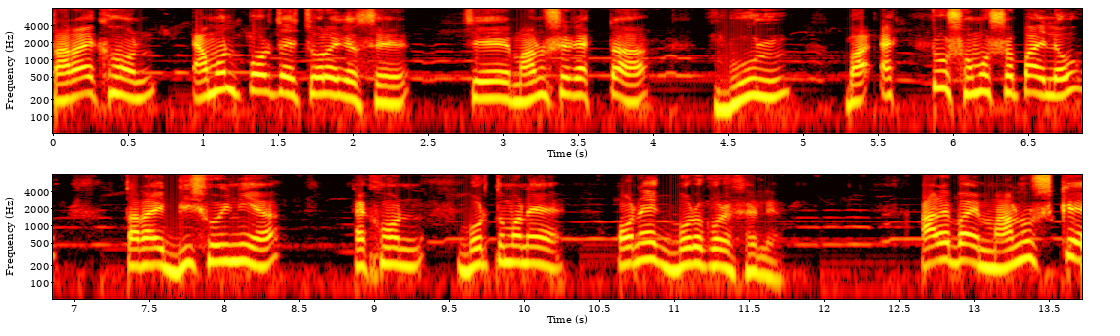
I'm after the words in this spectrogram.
তারা এখন এমন পর্যায়ে চলে গেছে যে মানুষের একটা ভুল বা একটু সমস্যা পাইলেও তারা এই বিষয় নিয়ে এখন বর্তমানে অনেক বড় করে ফেলে। আরে ভাই, মানুষকে,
